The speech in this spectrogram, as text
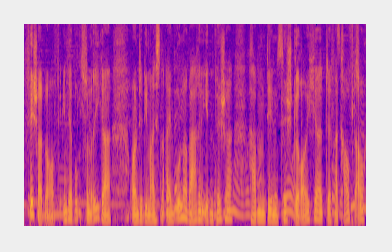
Fischerdorf in der Bucht von Riga. Und die meisten Einwohner waren eben Fischer, haben den Fisch geräuchert, äh, verkauft auch.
